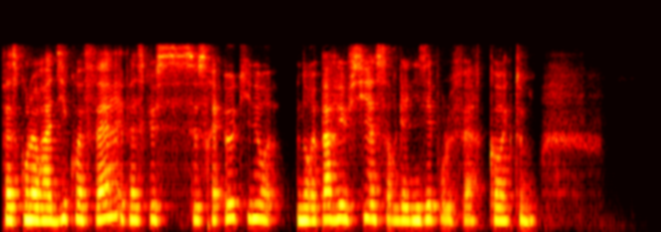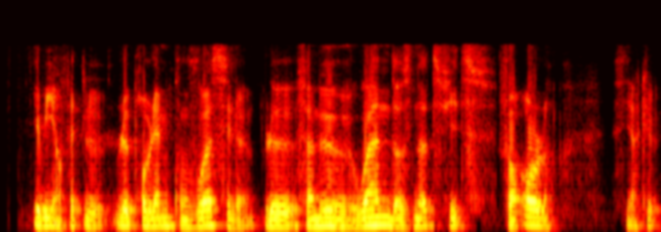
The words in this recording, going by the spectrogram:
Parce qu'on leur a dit quoi faire et parce que ce serait eux qui n'auraient pas réussi à s'organiser pour le faire correctement. Et oui, en fait, le, problème qu'on voit, c'est le, le, fameux one does not fit for all. C'est-à-dire que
